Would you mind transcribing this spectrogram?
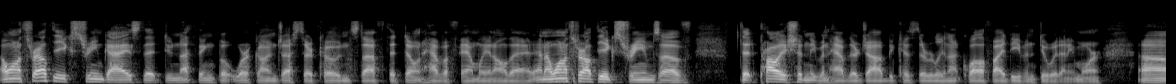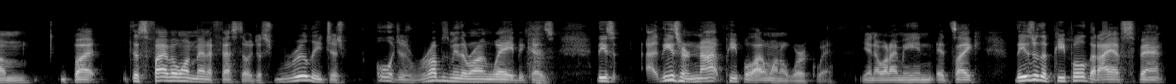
I want to throw out the extreme guys that do nothing but work on just their code and stuff that don't have a family and all that. And i want to throw out the extremes of that probably shouldn't even have their job because they're really not qualified to even do it anymore. Um, but this 501 manifesto just really just oh it just rubs me the wrong way because these these are not people I want to work with. You know what I mean? It's like these are the people that I have spent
